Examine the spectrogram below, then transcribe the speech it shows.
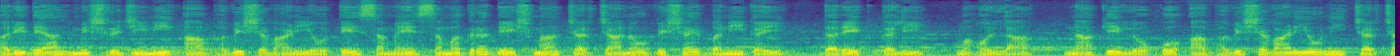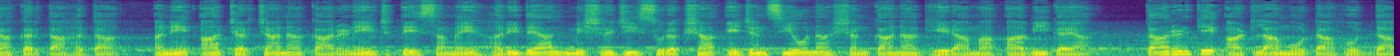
હરિદયાલ મિશ્રજીની આ ભવિષ્યવાણીઓ તે સમયે સમગ્ર દેશમાં ચર્ચાનો વિષય બની ગઈ. દરેક ગલી, મહોલ્લા ના કે લોકો આ ભવિષ્યવાણીઓની ચર્ચા કરતા હતા. અને આ ચર્ચાના કારણે જ તે સમયે હરિદયાલ મિશ્રજી સુરક્ષા એજન્સીઓના શંકાના ઘેરામાં આવી ગયા. કારણ કે આટલા મોટા હોદ્દા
